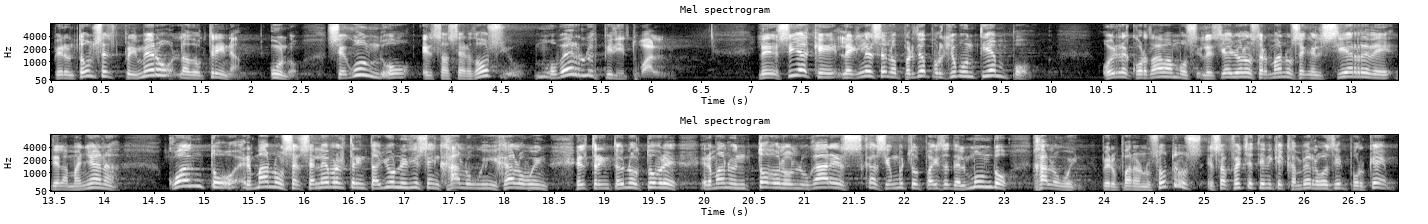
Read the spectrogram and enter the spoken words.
Pero entonces, primero, la doctrina, uno. Segundo, el sacerdocio, mover lo espiritual. Le decía que la iglesia lo perdió porque hubo un tiempo. Hoy recordábamos, le decía yo a los hermanos en el cierre de, la mañana, ¿Cuánto, hermanos, se celebra el 31 y dicen Halloween, Halloween, el 31 de octubre, hermano, en todos los lugares, casi en muchos países del mundo, Halloween? Pero para nosotros esa fecha tiene que cambiar, le voy a decir por qué.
